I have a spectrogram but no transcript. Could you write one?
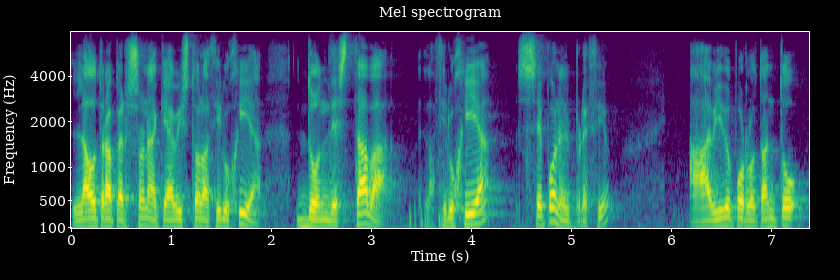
la otra persona que ha visto la cirugía? Donde estaba la cirugía, se pone el precio. Ha habido, por lo tanto,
